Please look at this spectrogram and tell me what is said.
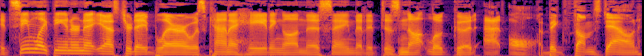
it seemed like the internet yesterday, Blair, was kind of hating on this, saying that it does not look good at all. A big thumbs down.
